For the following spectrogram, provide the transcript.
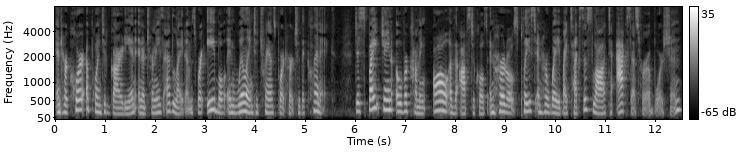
and her court appointed guardian and attorneys ad litems were able and willing to transport her to the clinic. Despite Jane overcoming all of the obstacles and hurdles placed in her way by Texas law to access her abortion,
